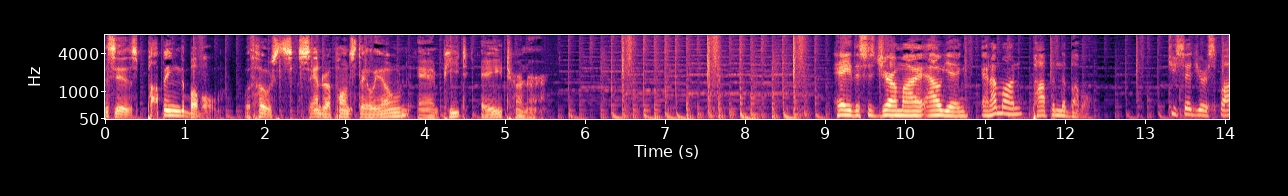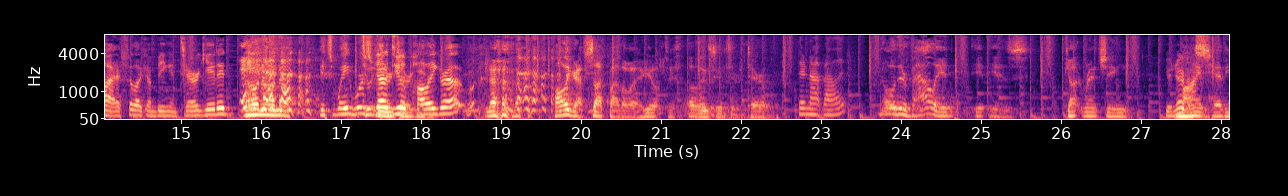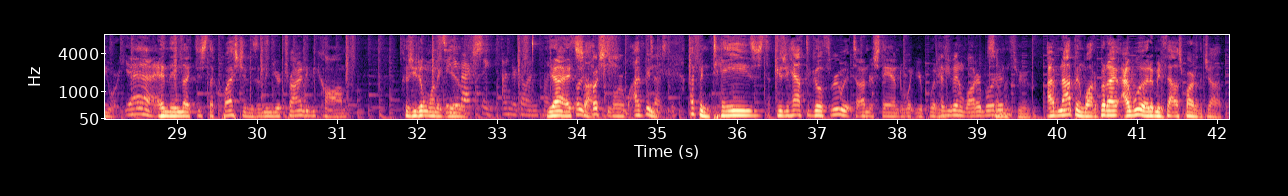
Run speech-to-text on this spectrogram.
This is Popping the Bubble with hosts Sandra Ponce de Leon and Pete A. Turner. Hey, this is Jeremiah Owyang, and I'm on Popping the Bubble. You said you're a spy. I feel like I'm being interrogated. No, no, no. It's way worse. Do we got to do a polygraph? No, polygraphs suck. By the way, you don't. Just, oh, those things are terrible. They're not valid. No, they're valid. It is gut wrenching, You're nervous. mind heavy work. Yeah, and then like just the questions, and then you're trying to be calm because you don't want to So give. you've actually undergone. Polygraph. yeah, it Oh, of sucks. course It's you horrible. I've been tested. I've been tased because you have to go through it to understand what you're putting. Have you been waterboarded? someone through? I've not been water, but I, I would. I mean, if that was part of the job.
